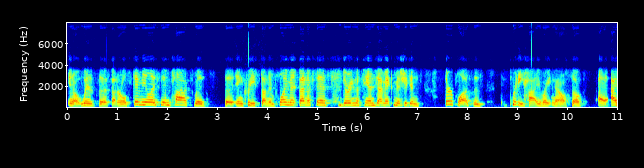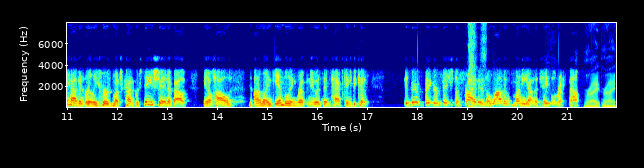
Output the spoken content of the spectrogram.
you know, with the federal stimulus impact, with the increased unemployment benefits during the pandemic, Michigan's surplus is pretty high right now. So I, I haven't really heard much conversation about, you know, how online gambling revenue is impacting because there's bigger fish to fry. There's a lot of money on the table right now. Right, right.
